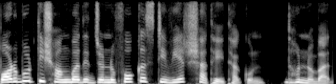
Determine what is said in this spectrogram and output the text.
পরবর্তী সংবাদের জন্য ফোকাস টিভি এর সাথেই থাকুন। ধন্যবাদ।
